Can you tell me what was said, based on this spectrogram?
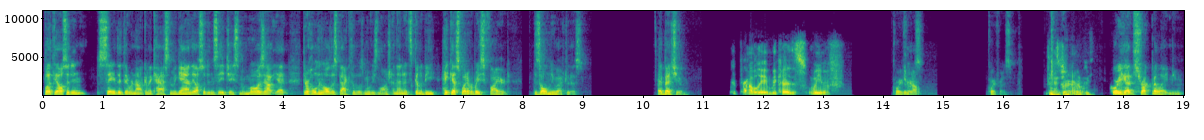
But they also didn't say that they were not going to cast him again. They also didn't say Jason Momoa's out yet. They're holding all this back to those movies launch, and then it's going to be, hey, guess what? Everybody's fired. This is all new after this. I bet you. Probably because we've Corey You froze. know. Corey froze. Yeah, correct. Corey got struck by lightning.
